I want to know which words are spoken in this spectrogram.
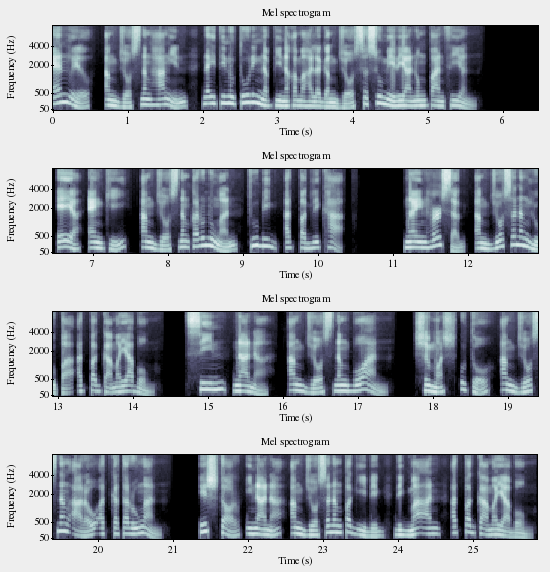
Enlil, ang Diyos ng hangin, na itinuturing na pinakamahalagang Diyos sa Sumerianong pantheon. Ea, Enki, ang Diyos ng karunungan, tubig, at paglikha. Ngayon Hersag, ang Diyosa ng lupa at pagkamayabong. Sin, Nana, ang Diyos ng buwan. Shemash, Uto, ang Diyos ng araw at katarungan. Ishtar, Inana, ang Diyosa ng pag-ibig, digmaan, at pagkamayabong.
